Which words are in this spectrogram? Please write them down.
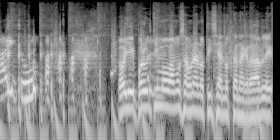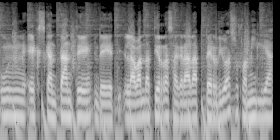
Ay, tú. Oye, y por último vamos a una noticia no tan agradable. Un ex cantante de la banda Tierra Sagrada perdió a su familia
